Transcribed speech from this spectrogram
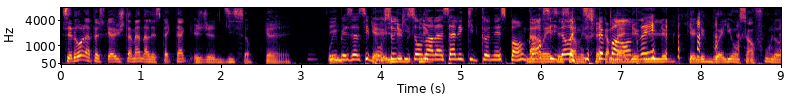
c'est drôle hein, parce que justement dans le spectacle, je dis ça. Que, Oui, mais ça c'est pour ceux Luc- qui sont Luc- dans la salle et qui ne te connaissent pas Ben encore, c'est sinon ça, ils ne seraient pas ben, Luc, Luc Boilly, on s'en fout, là.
